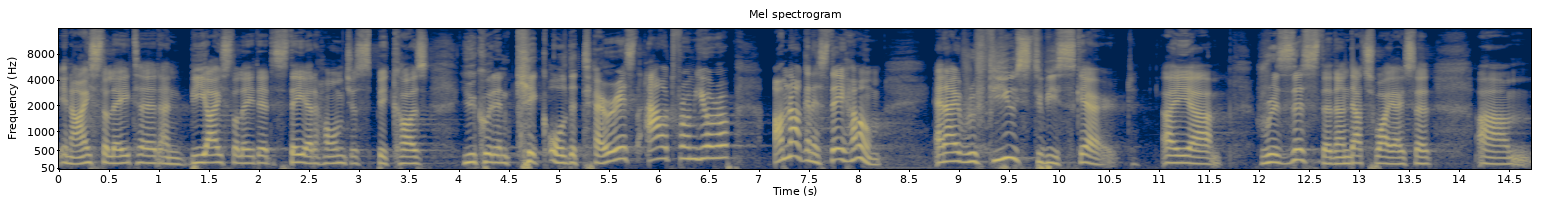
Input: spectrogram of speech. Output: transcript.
in isolated and be isolated, stay at home just because you couldn't kick all the terrorists out from Europe? I'm not gonna stay home. And I refused to be scared. I um, resisted, and that's why I said, um,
